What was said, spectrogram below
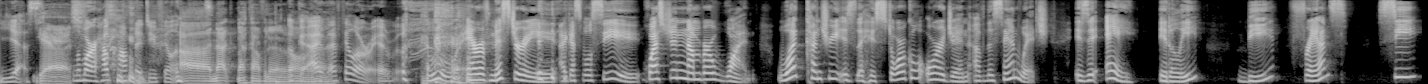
Yes. Yes. Lamar, how confident do you feel in Uh, not not confident at all. Okay, Uh, I, I feel all right. Ooh, air of mystery. I guess we'll see. Question number one What country is the historical origin of the sandwich? Is it A, Italy, B, France, C,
